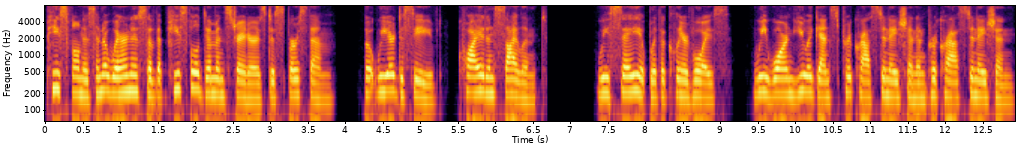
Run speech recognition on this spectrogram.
peacefulness and awareness of the peaceful demonstrators disperse them. But we are deceived, quiet and silent. We say it with a clear voice. We warn you against procrastination and procrastination.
